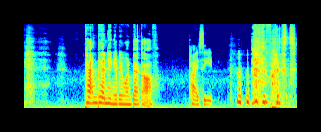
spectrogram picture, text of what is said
Patent pending, everyone, back off. Pie seat. Pie seat.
